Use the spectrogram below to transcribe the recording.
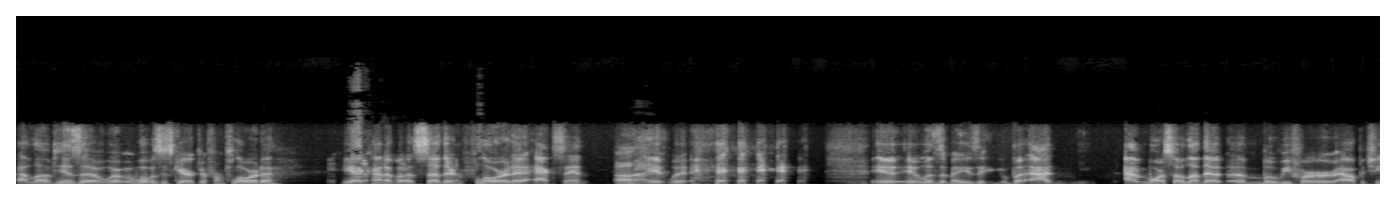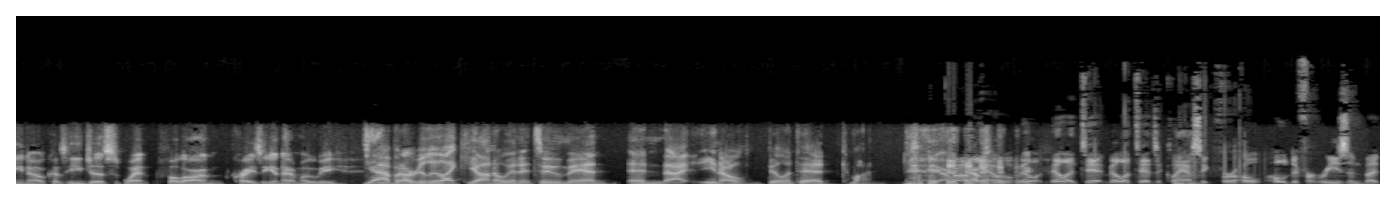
I loved his uh, what, what was his character from Florida? He had kind of Something a southern Florida accent. Oh, right. It was it, it was amazing. But I I more so love that uh, movie for Al Pacino because he just went full on crazy in that movie. yeah, but I really like Keanu in it too, man. And I, you know, Bill and Ted. Come on. Yeah, Oh, yeah, well, absolutely. Bill, Bill and Ted, Bill and Ted's a classic for a whole whole different reason, but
